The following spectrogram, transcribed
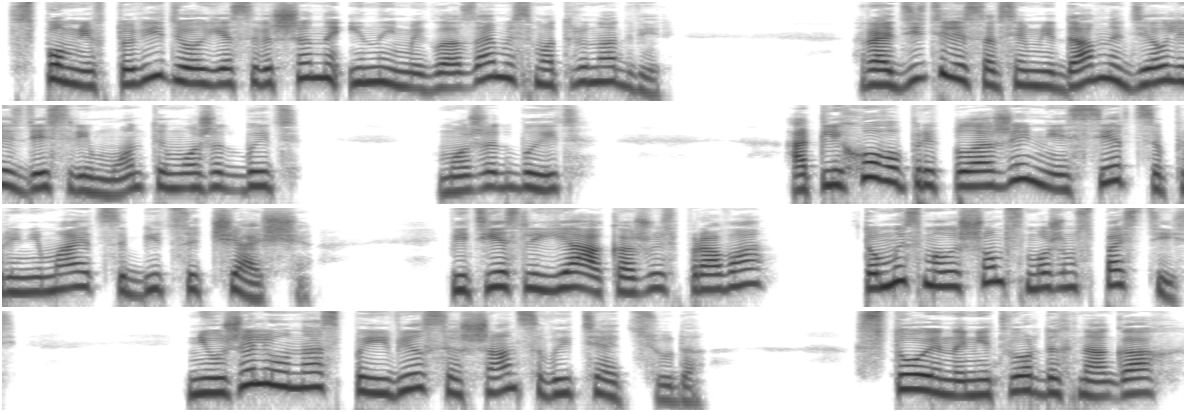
вспомнив то видео, я совершенно иными глазами смотрю на дверь. Родители совсем недавно делали здесь ремонт, и, может быть... Может быть... От лихого предположения сердце принимается биться чаще. Ведь если я окажусь права, то мы с малышом сможем спастись. Неужели у нас появился шанс выйти отсюда? Стоя на нетвердых ногах,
